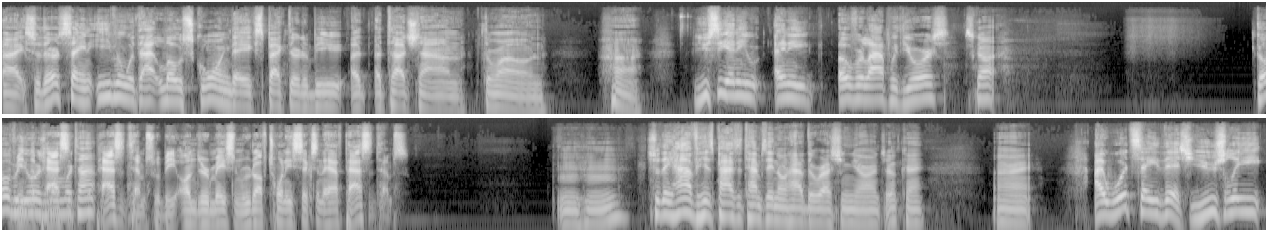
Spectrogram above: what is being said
All right. So they're saying even with that low scoring, they expect there to be a, a touchdown thrown. Huh. You see any any overlap with yours, Scott? Go over I mean, yours pass, one more time. The pass attempts would be under Mason Rudolph 26 and a half pass attempts. Mm-hmm. So they have his pass attempts. They don't have the rushing yards. Okay. All right. I would say this. Usually,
